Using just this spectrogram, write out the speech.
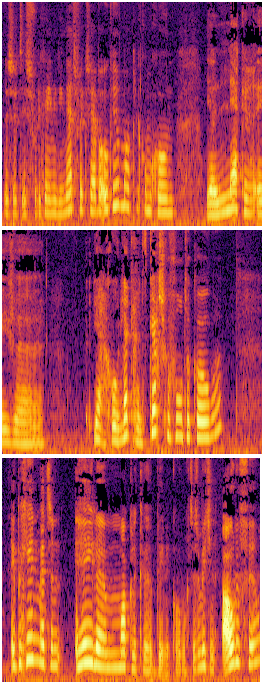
Dus het is voor degenen die Netflix hebben ook heel makkelijk om gewoon ja, lekker even, ja, gewoon lekker in het kerstgevoel te komen. Ik begin met een hele makkelijke binnenkomer. Het is een beetje een oude film.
